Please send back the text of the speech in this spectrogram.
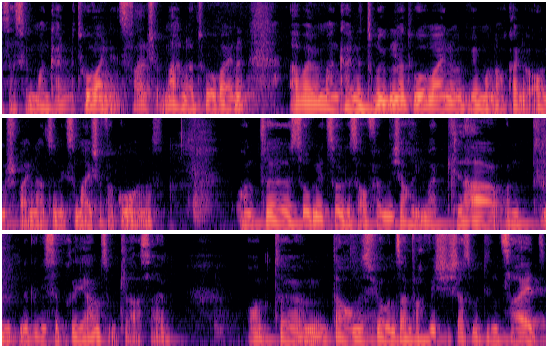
was heißt, wir machen keine Naturweine, ist falsch, wir machen Naturweine, aber wir machen keine trüben Naturweine und wir machen auch keine Orangeweine, also nichts Maische vergorenes. Und äh, somit soll das auch für mich auch immer klar und mit einer gewissen Brillanz im Glas sein. Und ähm, darum ist für uns einfach wichtig, dass wir den Zeit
